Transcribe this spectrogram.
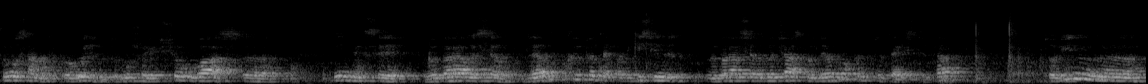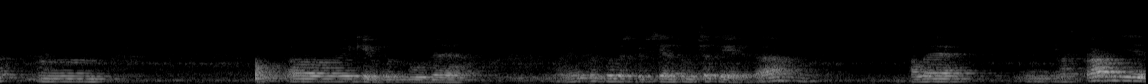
Чому саме такого вигляду? Тому що якщо у вас е, індекси вибиралися для криптотекстів, якийсь індекс вибирався одночасно для обох криптотекстів, так? то він, е, е, яким тут буде? Він тут буде з коефіцієнтом 4, так? але насправді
